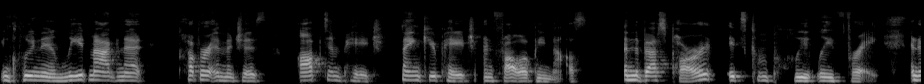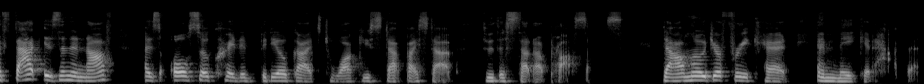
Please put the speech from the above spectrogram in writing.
including a lead magnet, cover images, opt in page, thank you page, and follow up emails. And the best part, it's completely free. And if that isn't enough, I've also created video guides to walk you step by step through the setup process. Download your free kit and make it happen.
